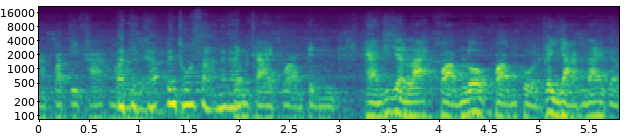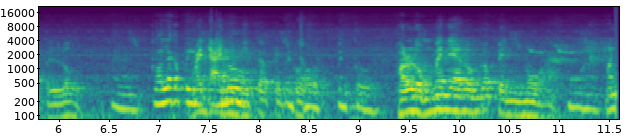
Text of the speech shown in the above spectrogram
มาปฏิฆะมาปฏิฆะเป็นโทสะนะครับเป็นกายความเป็นแทนที่จะละความโลภความโกรธก็อยากได้ก็เป็นโลภ อืมตอนแรกก็เป็นไม่ได้โลภนิดก็เป็นเป็นโกโทรธษเป็นโกรธ พอหลงไปในอารมณ์ก็เป็นโมหะโมหะ มัน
